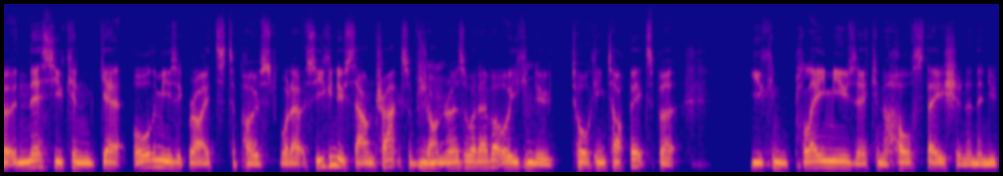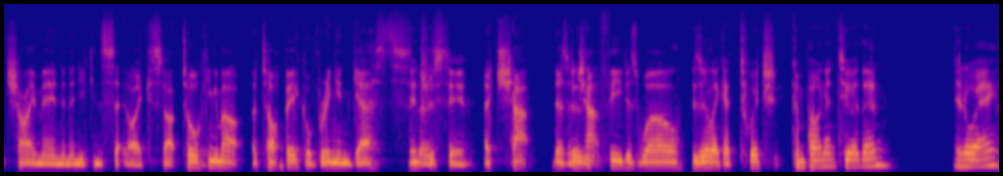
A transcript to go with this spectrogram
but in this you can get all the music rights to post whatever. So you can do soundtracks of Mhm. genres or whatever, or you can do talking topics, but you can play music in a whole station and then you chime in and then you can set, like start talking about a topic or bring in guests. There's Interesting. a chat. There's a So- chat feed as well. Is there like a Twitch component to it then? In a way?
